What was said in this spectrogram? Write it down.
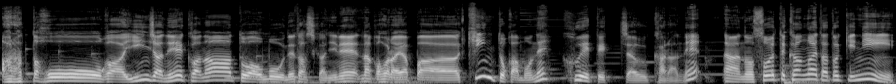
洗った方がいいんじゃねえかなとは思うね確かにね。なんかほらやっぱ菌とかもね増えてっちゃうからね。あのそうやって考えた時に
